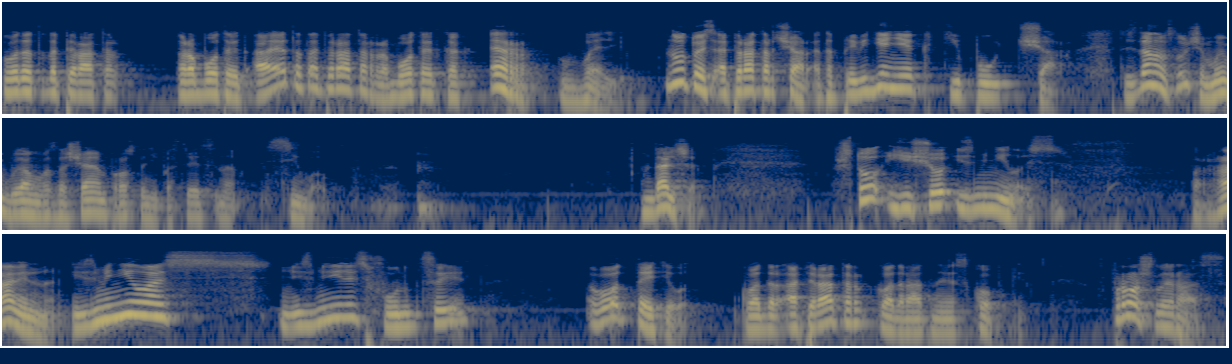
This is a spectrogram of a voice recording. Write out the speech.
вот этот оператор, работает, а этот оператор работает как R-value. Ну, то есть оператор char – это приведение к типу char. То есть в данном случае мы там возвращаем просто непосредственно символ. Дальше. Что еще изменилось? Правильно, изменилось, изменились функции вот эти вот. Квадр, оператор квадратные скобки. В прошлый раз,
